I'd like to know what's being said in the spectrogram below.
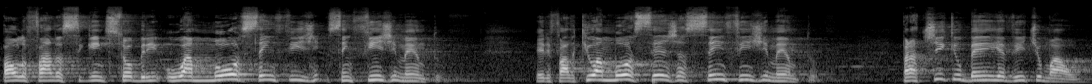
Paulo fala o seguinte sobre o amor sem, sem fingimento. Ele fala que o amor seja sem fingimento, pratique o bem e evite o mal.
